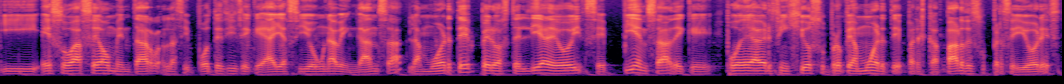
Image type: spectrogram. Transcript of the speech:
y eso hace aumentar las hipótesis de que haya sido una venganza, la muerte, pero hasta el día de hoy se piensa de que puede haber fingido su propia muerte para escapar de sus perseguidores.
